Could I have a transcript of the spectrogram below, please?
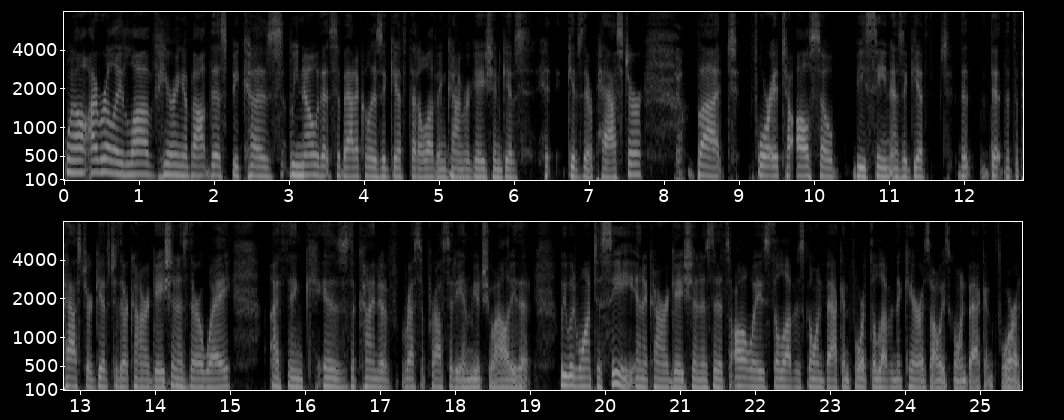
Well, I really love hearing about this because we know that sabbatical is a gift that a loving mm-hmm. congregation gives gives their pastor, yeah. but for it to also be seen as a gift that, that, that the pastor gives to their congregation as their way I think is the kind of reciprocity and mutuality that we would want to see in a congregation mm-hmm. is that it's always the love is going back and forth. The love and the care is always going back and forth.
